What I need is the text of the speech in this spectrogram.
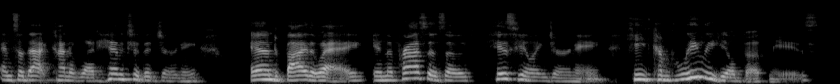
and so that kind of led him to the journey and by the way in the process of his healing journey he completely healed both knees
